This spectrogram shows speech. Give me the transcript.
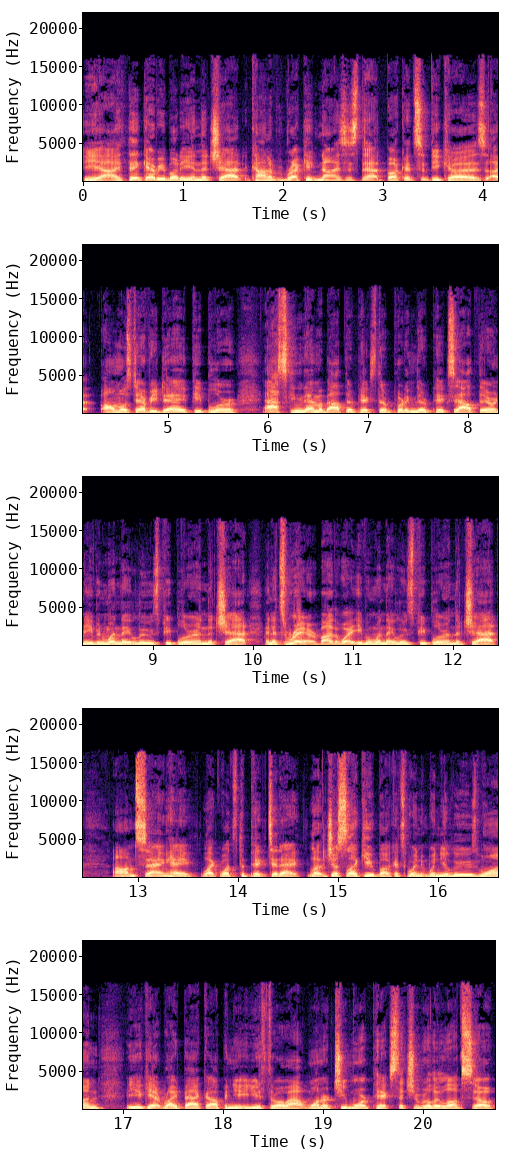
Yeah, I think everybody in the chat kind of recognizes that buckets because uh, almost every day people are asking them about their picks. They're putting their picks out there, and even when they lose, people are in the chat. And it's rare, by the way. Even when they lose, people are in the chat um, saying, "Hey, like, what's the pick today?" Just like you, buckets. When when you lose one, you get right back up and you you throw out one or two more picks that you really love. So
